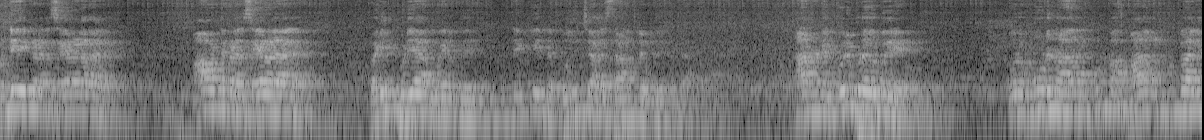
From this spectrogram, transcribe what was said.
ஒன்றிய கழக செயலாளராக மாவட்ட கழக செயலாளராக படிப்படியாக உயர்ந்து இன்றைக்கு இந்த பொதுச்சாளர் ஸ்தானத்தில் வந்திருக்கின்றார். நான் குறிப்பிட விரும்புகிறேன். ஒரு மூன்று நாலு முன்பா மாதங்களுக்கு முன்பாக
